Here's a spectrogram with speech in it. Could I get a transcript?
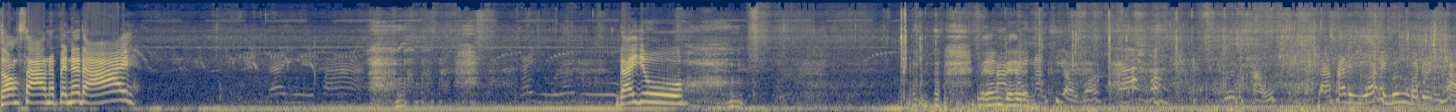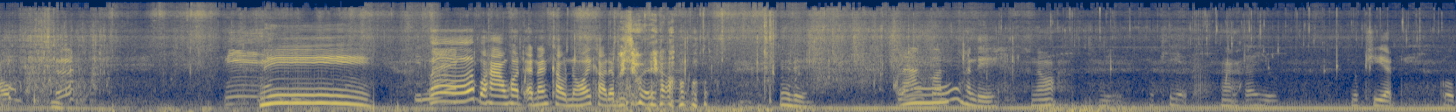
สองสาวนะเป็นอะไรได้อยู่ค่ะได้อยู่ได้อยู่ได้อยู่เรื่องเดินน้ำเที่ยวบ่เดินเขาตามพระดีว่าให้มึงบ่เดินเขาเออนี่นี่ เห็นไหเอมอบ่หาวฮอดอันนั้นเขาน้อยเขาได้ไปช่วยเอานี่ดิล้างก่อนหันดิเนาะเครียดอะได้อยู่ลูกเขียดกบ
